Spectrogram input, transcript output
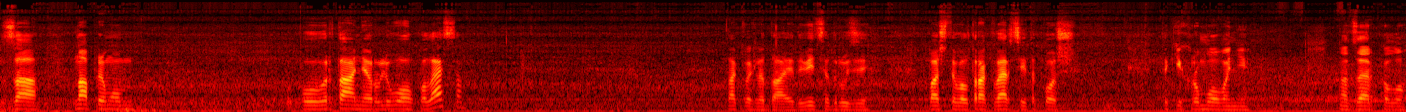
за напрямом повертання рульового колеса. Так виглядає. Дивіться, друзі, бачите, в Altrac версії також такі хромовані на дзеркало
